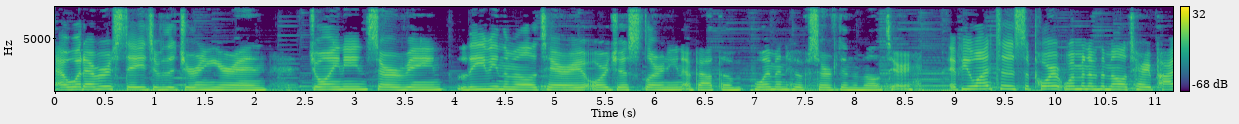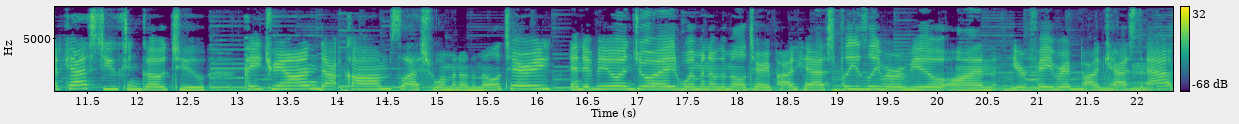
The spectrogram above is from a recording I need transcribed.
at whatever stage of the journey you're in, joining, serving, leaving the military, or just learning about the women who have served in the military. If you want to support Women of the Military podcast, you can go to patreon.com slash women of the military. And if you enjoyed Women of the Military podcast, please leave a review on your favorite podcast app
